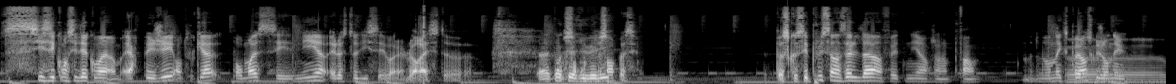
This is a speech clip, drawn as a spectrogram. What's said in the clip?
si c'est considéré comme un RPG, en tout cas, pour moi, c'est Nier et Lost Odyssey. Voilà, le reste, euh, Attends on peut s'en passer. Parce que c'est plus un Zelda, en fait, Nier. j'ai Enfin, de mon expérience que j'en ai eu. Euh,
